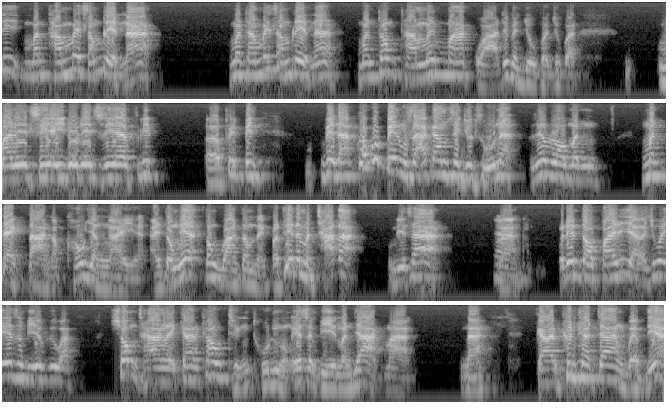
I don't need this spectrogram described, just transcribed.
ที่มันทำไม่สำเร็จนะ มันทำไม่สำเร็จนะ มันต้องทำให้มากกว่าที่เป็นอยู่ปัจจุบัน มาเลเซีย อินโดนีเซียฟิลิปเอ่อฟิลิปปินส์เวียดนามเขาก็เป็นอุตสาหกรรม 4.0น่ะ แล้วเรามันมันแตกต่างกับเขายังไงอะไอ้ตรงเนี้ยต้องวางตำแหน่งประเทศให้มันชัดอะคุณดิซ่านะประเด็นต่อไปที่อยากจะช่วย SMB ก็คือว่า ช่องทางในการเข้าถึงทุนของ SMB มันยากมากนะการขึ้นค่าจ้างแบบเนี้ย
